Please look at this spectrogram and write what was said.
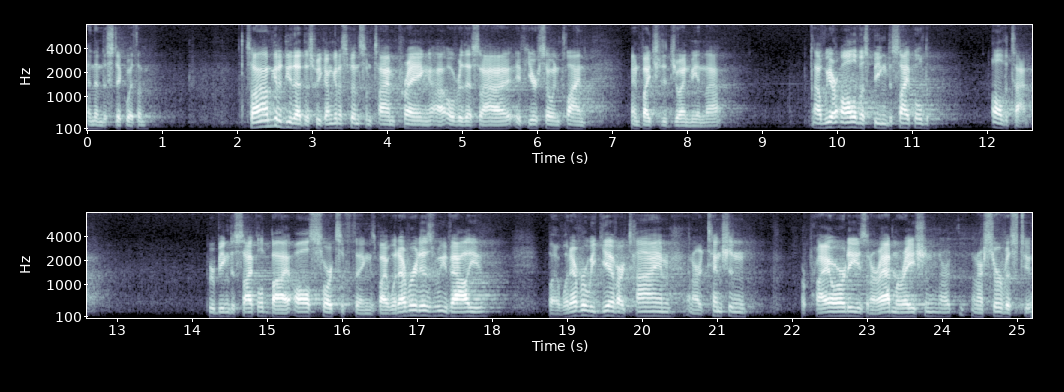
and then to stick with them. So I'm going to do that this week. I'm going to spend some time praying uh, over this. And I, if you're so inclined, I invite you to join me in that. Uh, we are all of us being discipled all the time. We're being discipled by all sorts of things, by whatever it is we value, by whatever we give our time and our attention, our priorities and our admiration our, and our service to.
